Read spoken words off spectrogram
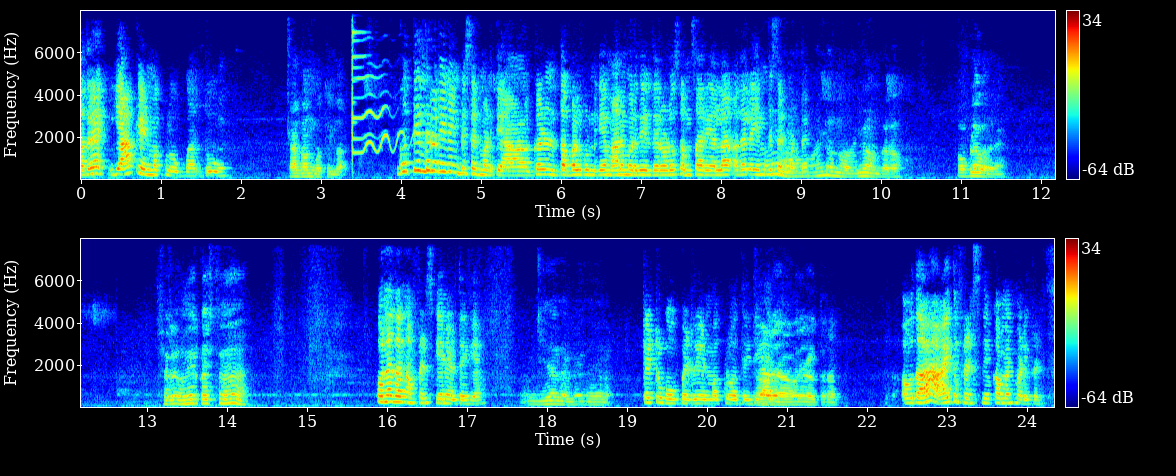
ಆದ್ರೆ ಯಾಕೆ ಹೆಣ್ಮಕ್ಳು ಹೋಗ್ಬಾರ್ದು? ಅದು ನಂಗೆ ಗೊತ್ತಿಲ್ಲ. ಗೊತ್ತಿಲ್ದಿರ ನೀನ್ ಹೆಂಗ್ ಡಿಸೈಡ್ ಮಾಡ್ತೀಯಾ? ಗಂಡ್ ದಬ್ಬಲ್ ಗುಂಡಿಗೆ ಮಾನ ಮರದಿ ಇಲ್ದೇ ಇರೋಳು ಸಂಸಾರಿ ಅಲ್ಲ ಅದೆಲ್ಲ ಹೆಂಗ್ ಡಿಸೈಡ್ ಮಾಡ್ತೆ? ಇನ್ನೂ ಅಂದರು ಒಬ್ಳೆ ಹೋದ್ರೆ. ಸರಿ ನೀರು ಕಾಯಿಸ್ತಾನೆ. ಕೊನೆದಾಗ ನಮ್ಮ ಫ್ರೆಂಡ್ಸ್ಗೆ ಏನ್ ಹೇಳ್ತಾ ಇದೀಯಾ? ಏನು ಹೇಳಿ ಏನು? ಥಿಯೇಟ್ರಿಗೆ ಹೋಗ್ಬೇಡ್ರಿ ಹೆಣ್ಮಕ್ಳು ಅಂತ ಇದೆಯಾ? ಅವರೇ ಹೇಳ್ತಾರೆ. ಹೌದಾ? ಆಯ್ತು ಫ್ರೆಂಡ್ಸ್ ನೀವು ಕಮೆಂಟ್ ಮಾಡಿ ಫ್ರೆಂಡ್ಸ್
